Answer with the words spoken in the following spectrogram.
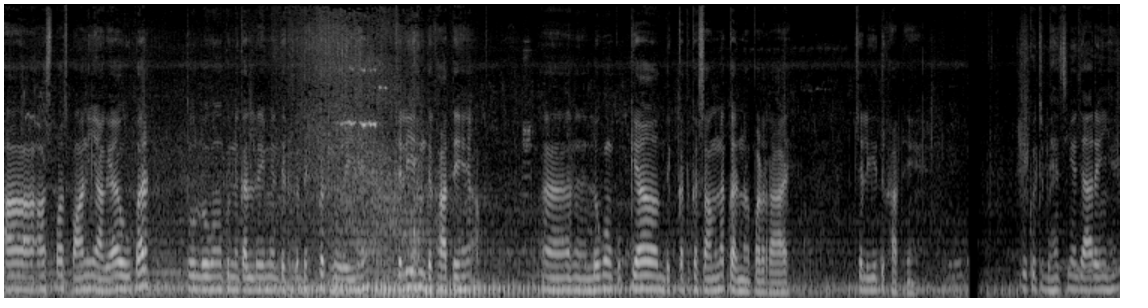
आसपास पानी आ गया ऊपर तो लोगों को निकलने में दिक्कत हो रही है। चलिए हम दिखाते हैं अब लोगों को क्या दिक्कत का सामना करना पड़ रहा है। चलिए दिखाते हैं। ये कुछ भैंसियाँ जा रही हैं।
